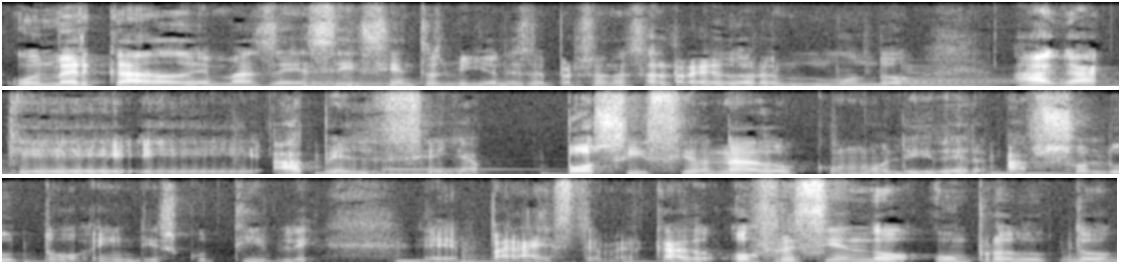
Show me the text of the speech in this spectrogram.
un mercado de más de 600 millones de personas alrededor del mundo haga que eh, Apple se haya posicionado como líder absoluto e indiscutible eh, para este mercado, ofreciendo un producto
